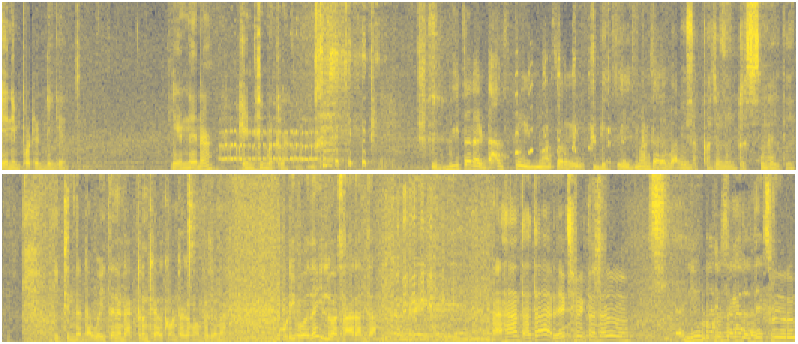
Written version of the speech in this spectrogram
ಏನ್ ಇಂಪಾರ್ಟೆಂಟ್ ನಿಂಗೆ? ಎಣ್ಣೆನಾ? ಹೆಂಡತಿ ಮಕ್ಕಳ ಈ ತರ ಡಾಕ್ಟ್ರು ಇದು ಮಾಡ್ತಾರೆ ಬಿಚ್- ಇದ್ ಮಾಡ್ತಾರೆ ಬಾರಿ. ಡ್ರೆಸ್ಸಿಂಗ್ ಐತೆ ಐತೆ. ಇತ್ತಿಂದ ಡ ಒಯ್ತಾನೆ ಡಾಕ್ಟ್ರನ್ ಕೇಳ್ಕೊಂಡಾಗಮ್ಮ ಜನ. ಕುಡಿಬೋದಾ ಇಲ್ವಾ ಸಾರ್ ಅಂತ? ಆಹಾ ತಾತ ರೇಕ್ಸ್ಬೇಕು ತಾತ ನೀವು ಹುಡುಗರು ಸಂಘದ ಅಧ್ಯಕ್ಷರು ಇವರು.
